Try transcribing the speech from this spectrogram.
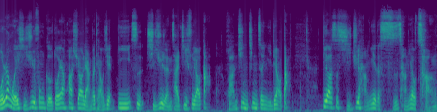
我认为喜剧风格多样化需要两个条件：第一是喜剧人才基数要大，环境竞争一定要大；第二是喜剧行业的时长要长。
